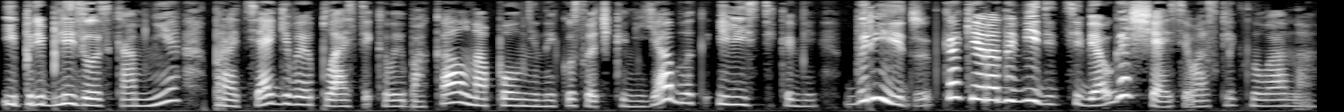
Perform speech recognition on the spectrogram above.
и приблизилась ко мне, протягивая пластиковый бокал, наполненный кусочками яблок и листиками. «Бриджит, как я рада видеть тебя! Угощайся!» — воскликнула она.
